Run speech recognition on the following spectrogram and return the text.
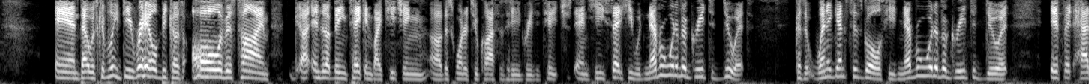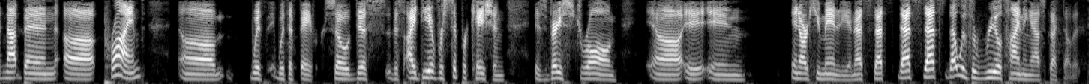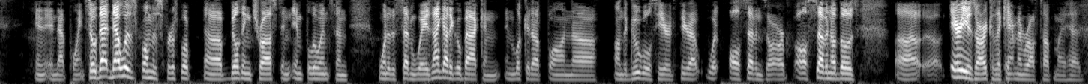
and that was completely derailed because all of his time uh, ended up being taken by teaching uh, this one or two classes that he agreed to teach, and he said he would never would have agreed to do it because it went against his goals. He never would have agreed to do it if it had not been uh, primed um, with with a favor. So this this idea of reciprocation is very strong uh, in in our humanity, and that's that's that's that's that was the real timing aspect of it. In, in that point, so that that was from his first book, uh, building trust and influence, and one of the seven ways. And I got to go back and, and look it up on uh, on the Googles here to figure out what all sevens are, all seven of those uh, areas are, because I can't remember off the top of my head.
